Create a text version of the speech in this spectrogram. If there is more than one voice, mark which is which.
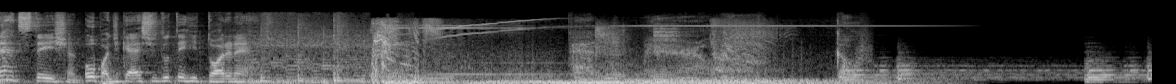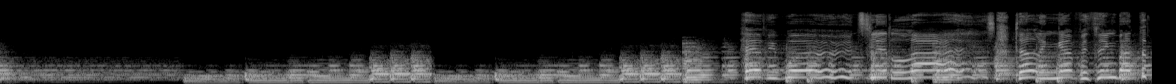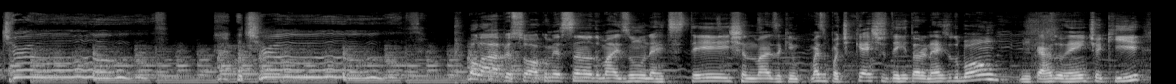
Speaker 1: Nerd Station, o podcast do Território Nerd. Pessoal, começando mais um Nerd Station, mais aqui, mais um podcast do Território Nerd, tudo bom? Ricardo Rente aqui.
